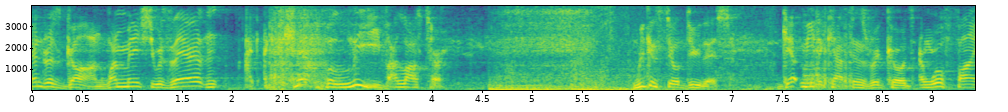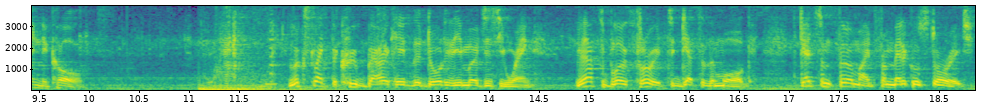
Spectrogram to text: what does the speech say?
Kendra's gone. One minute she was there, and I, I can't believe I lost her. We can still do this. Get me the captain's rig codes, and we'll find Nicole. Looks like the crew barricaded the door to the emergency wing. You have to blow through it to get to the morgue. Get some thermite from medical storage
